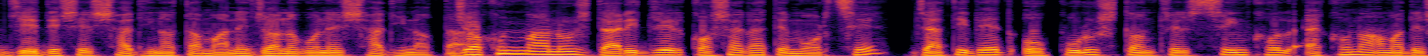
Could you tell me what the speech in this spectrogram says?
যে দেশের স্বাধীনতা মানে জনগণের স্বাধীনতা। যখন মানুষ দারিদ্র্যের কষাঘাতে মরছে, জাতিভেদ ও পুরুষতন্ত্রের শৃঙ্খল এখনও আমাদের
